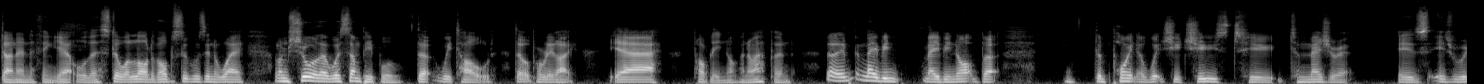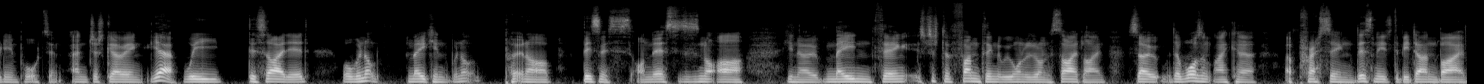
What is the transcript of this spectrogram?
done anything yet, or there's still a lot of obstacles in the way. And I'm sure there were some people that we told that were probably like, yeah, probably not going to happen. No, Maybe, maybe not, but the point at which you choose to, to measure it is is really important. And just going, yeah, we decided, well, we're not making, we're not putting our business on this. This is not our, you know, main thing. It's just a fun thing that we want to do on the sideline. So there wasn't like a, a pressing, this needs to be done by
